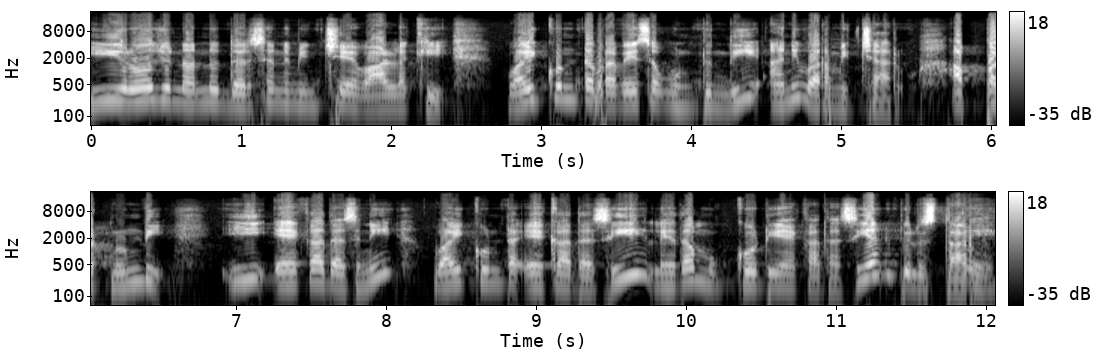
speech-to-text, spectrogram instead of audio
ఈ రోజు నన్ను దర్శనమించే వాళ్ళకి వైకుంఠ ప్రవేశం ఉంటుంది అని వరమిచ్చారు. అప్పటి నుండి ఈ ఏకాదశిని వైకుంఠ ఏకాదశి లేదా ముక్కోటి ఏకాదశి అని పిలుస్తారు.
